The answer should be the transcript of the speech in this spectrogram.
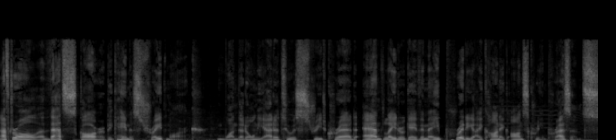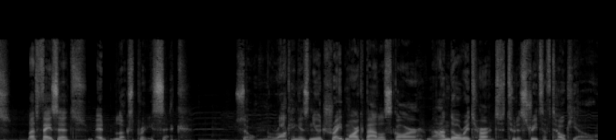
After all, that scar became his trademark, one that only added to his street cred and later gave him a pretty iconic on screen presence. Let's face it, it looks pretty sick. So, rocking his new trademark battle scar, Ando returned to the streets of Tokyo.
